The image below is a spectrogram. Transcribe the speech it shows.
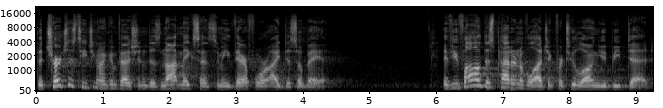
The church's teaching on confession does not make sense to me, therefore I disobey it. If you followed this pattern of logic for too long, you'd be dead.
